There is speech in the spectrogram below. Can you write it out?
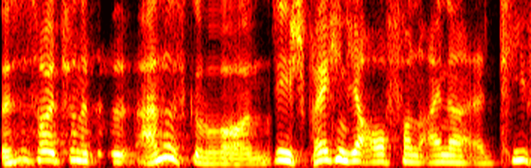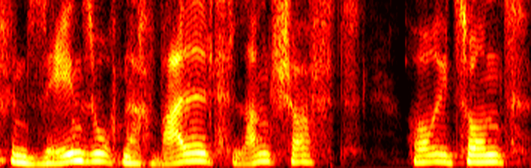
Das ist heute schon ein bisschen anders geworden. Sie sprechen ja auch von einer tiefen Sehnsucht nach Wald, Landschaft, Horizont,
